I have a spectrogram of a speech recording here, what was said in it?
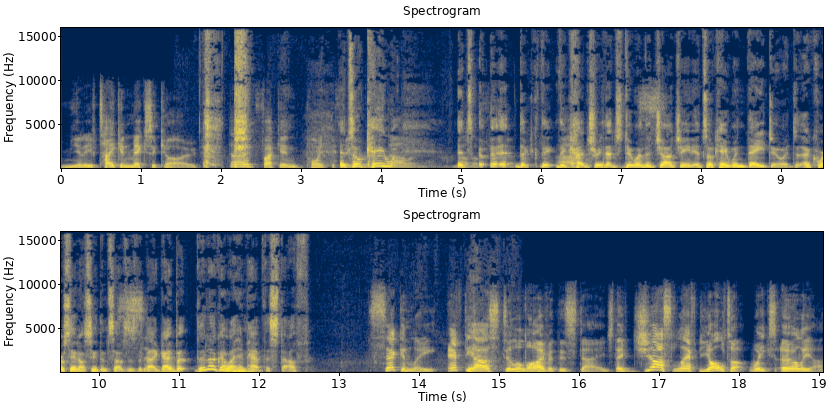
You know, you've taken Mexico. Don't fucking point the finger It's okay At Stalin, It's uh, motherfucker. the the, the country that's doing the judging. It's okay when they do it. Of course, they don't see themselves as the bad guy, but they're not going to let him have this stuff. Secondly, FDR's still alive at this stage. They've just left Yalta weeks earlier,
